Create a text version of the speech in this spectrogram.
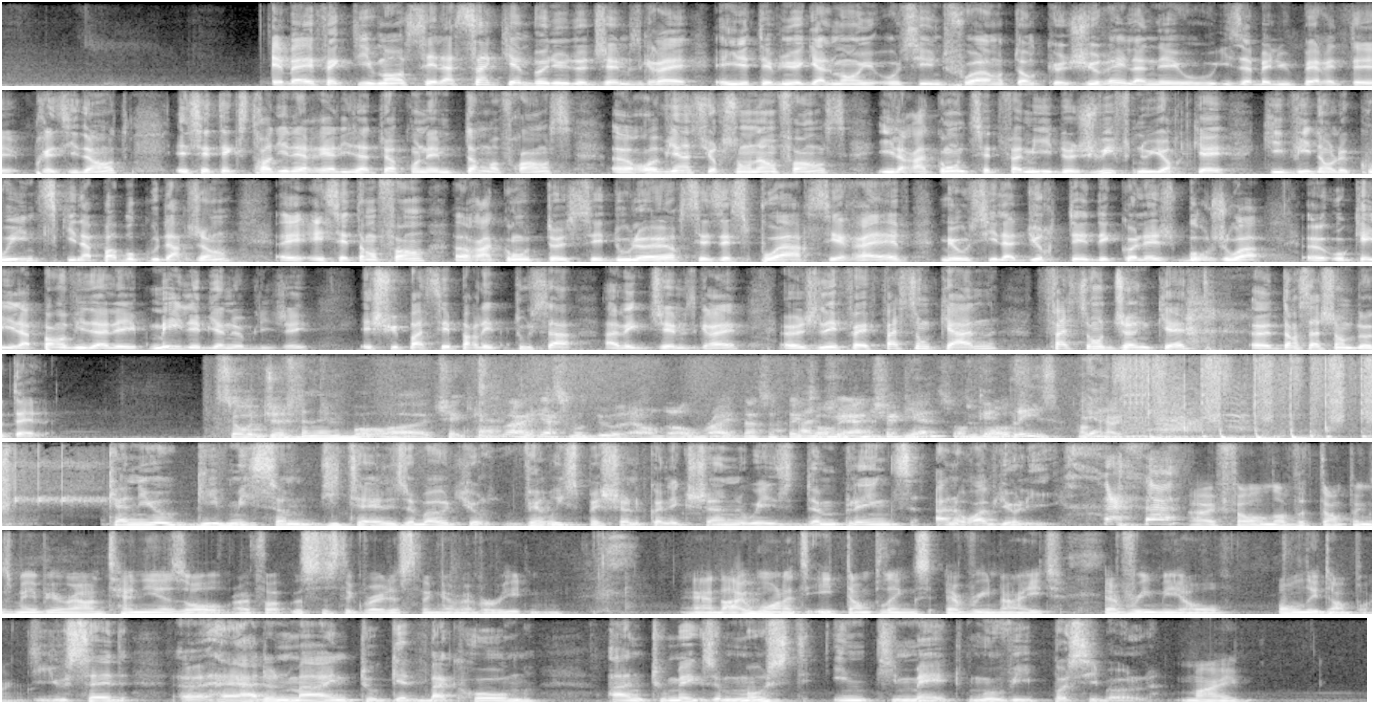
Eh bien, effectivement, c'est la cinquième venue de James Gray et il était venu également aussi une fois en tant que juré, l'année où Isabelle Huppert était présidente. Et cet extraordinaire réalisateur qu'on aime tant en France euh, revient sur son enfance. Il raconte cette famille de juifs new-yorkais qui vit dans le Queens, qui n'a pas beaucoup d'argent. Et, et cet enfant euh, raconte ses douleurs, ses espoirs, ses rêves, mais aussi la dureté des collèges bourgeois euh, auxquels il n'a pas envie d'aller, mais il est bien obligé. Et je suis passé parler de tout ça avec James Gray. Euh, je l'ai fait façon Cannes, façon junket, euh, dans sa chambre d'hôtel. So just an elbow or check hand? Well, I guess we'll do elbow, right? That's what they told me. And hands. We'll do okay, please. Okay. Yes. Can you give me some details about your very special connection with dumplings and ravioli? I fell in love with dumplings maybe around 10 years old. I thought this is the greatest thing I've ever eaten. And I wanted to eat dumplings every night, every meal, only dumplings. You said uh, I had in mind to get back home and to make the most intimate movie possible. My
